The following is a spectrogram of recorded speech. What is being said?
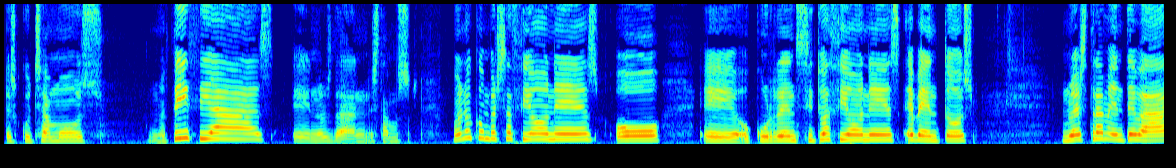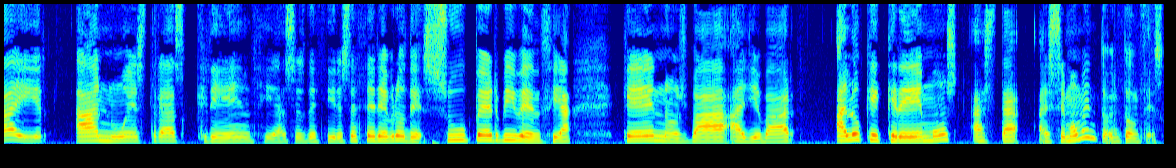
escuchamos noticias, eh, nos dan, estamos, bueno, conversaciones o eh, ocurren situaciones, eventos, nuestra mente va a ir a nuestras creencias, es decir, ese cerebro de supervivencia que nos va a llevar a lo que creemos hasta ese momento. Entonces,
